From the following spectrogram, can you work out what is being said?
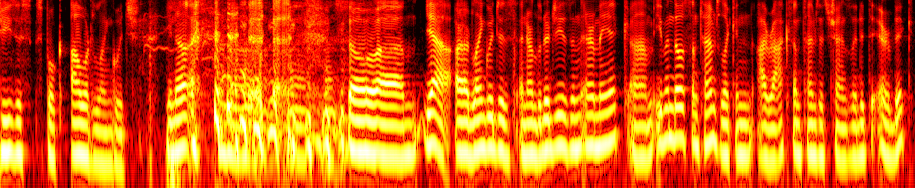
Jesus spoke our language, you know. so um, yeah, our languages and our liturgy is in Aramaic. Um, even though sometimes, like in Iraq, sometimes it's translated to Arabic,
